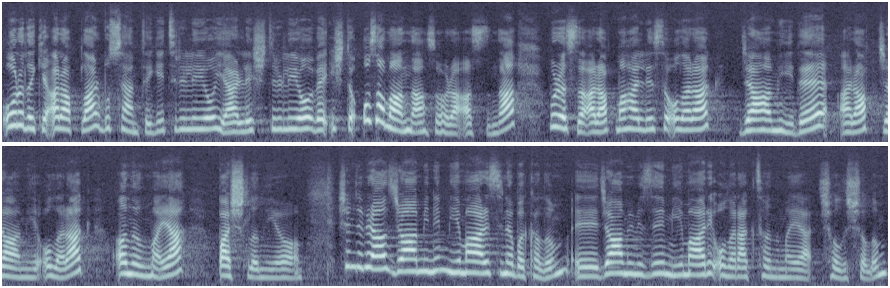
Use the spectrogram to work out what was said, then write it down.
Oradaki Araplar bu semte getiriliyor, yerleştiriliyor ve işte o zamandan sonra aslında burası Arap Mahallesi olarak, camide Arap Camii olarak anılmaya başlanıyor. Şimdi biraz caminin mimarisine bakalım. E, camimizi mimari olarak tanımaya çalışalım.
